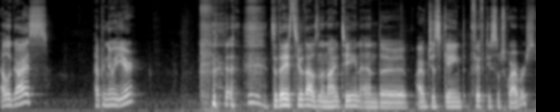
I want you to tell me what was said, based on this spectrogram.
Hello, guys. Happy New Year. Today is 2019, and uh, I've just gained 50 subscribers.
